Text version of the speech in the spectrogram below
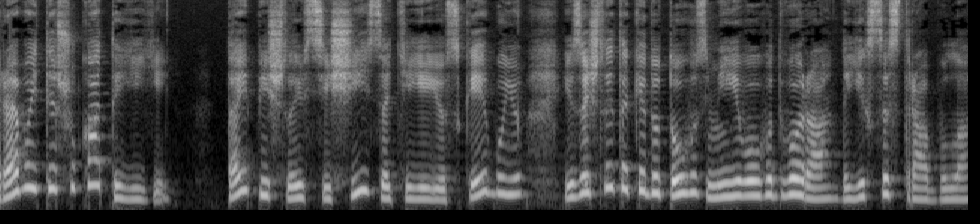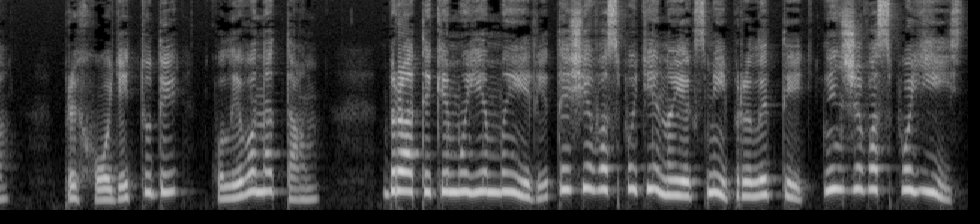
треба йти шукати її. Та й пішли всі шість за тією скибою і зайшли таки до того Змієвого двора, де їх сестра була. Приходять туди, коли вона там. Братики мої милі, де ж я вас подіну, як Змій прилетить, він же вас поїсть.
